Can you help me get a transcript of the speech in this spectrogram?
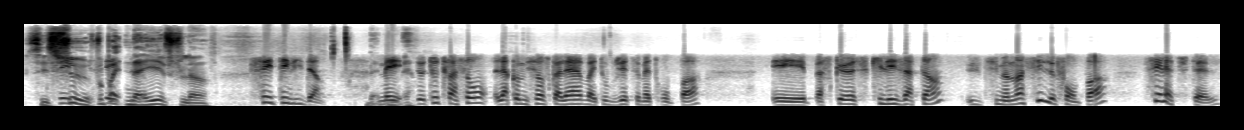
C'est sûr. Faut pas être naïf, là. C'est évident. Ben, mais de toute façon, la commission scolaire va être obligée de se mettre au pas. Et parce que ce qui les attend, ultimement, s'ils ne le font pas, c'est la tutelle.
